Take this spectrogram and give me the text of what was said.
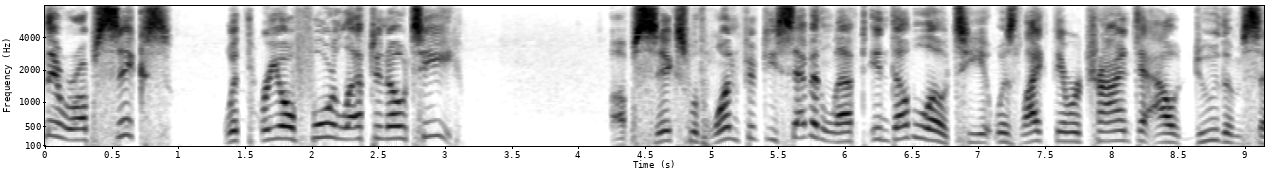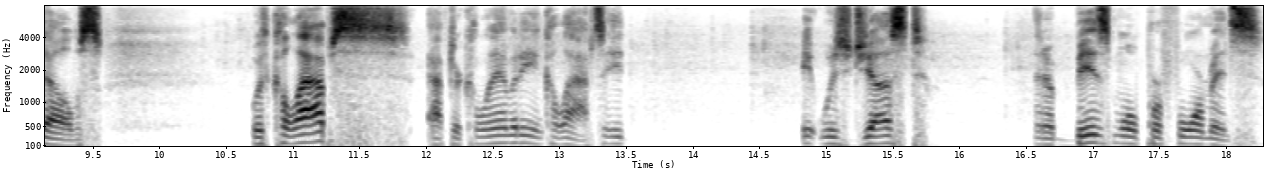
they were up six with 304 left in OT. Up six with 157 left in double OT. It was like they were trying to outdo themselves with collapse after calamity and collapse. It it was just an abysmal performance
